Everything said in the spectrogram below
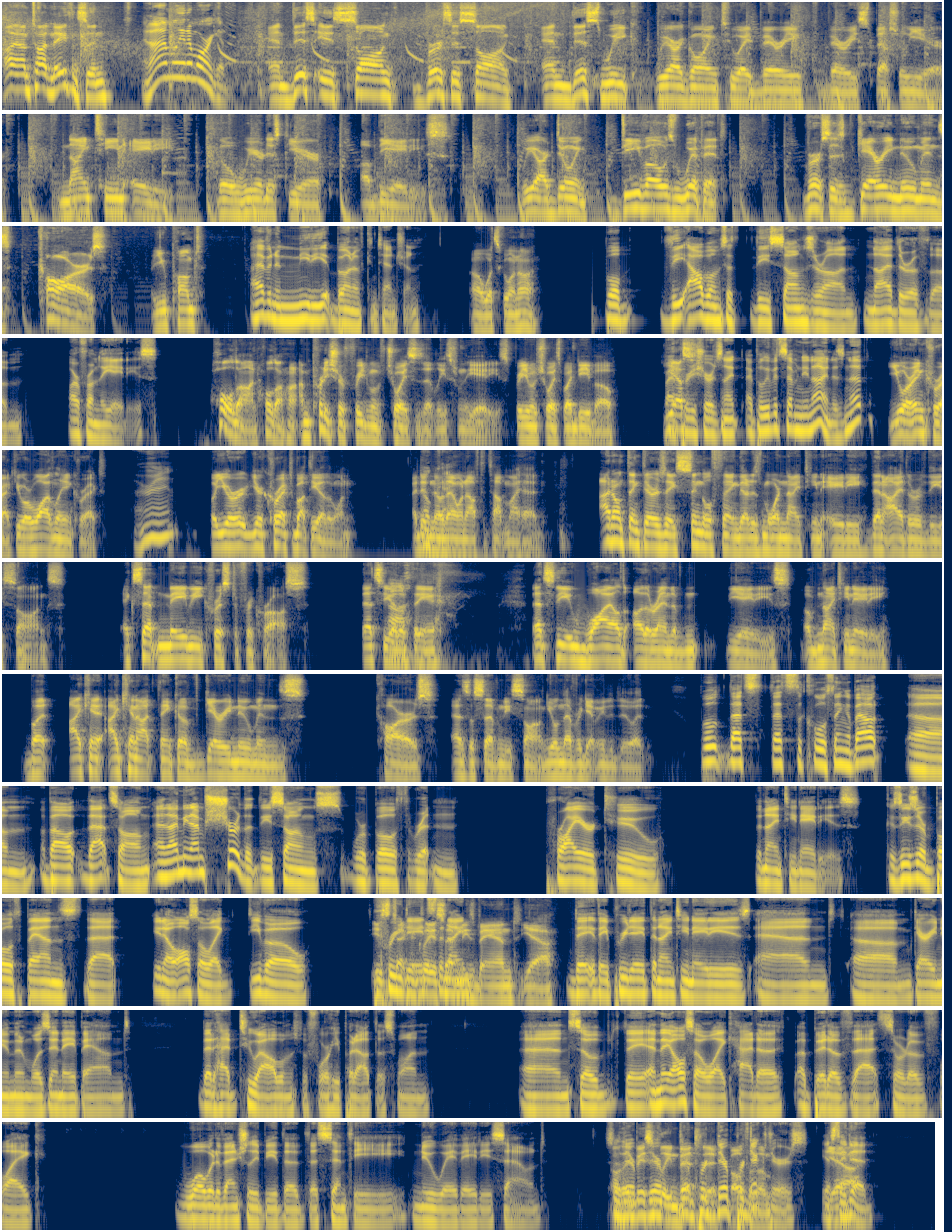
Hi, I'm Todd Nathanson, And I'm Lena Morgan. and this is Song versus Song. And this week, we are going to a very, very special year 1980, the weirdest year of the 80s. We are doing Devo's Whip It versus Gary Numan's Cars. Are you pumped? I have an immediate bone of contention. Oh, what's going on? Well, the albums that these songs are on, neither of them are from the 80s. Hold on, hold on. hold on. I'm pretty sure Freedom of Choice is at least from the 80s. Freedom of Choice by Devo. I'm yes, pretty sure it's, I believe it's 79, isn't it? you are incorrect. You are wildly incorrect. All right. but you're you're correct about the other one. I didn't know that one off the top of my head. I don't think there is a single thing that is more 1980 than either of these songs, except maybe Christopher Cross. That's the Oh. other ah. thing. That's the wild other end of the 80s of 1980. But I can I cannot think of Gary Numan's Cars as a 70s song. You'll never get me to do it. Well, that's that's the cool thing about um about that song. And I mean, I'm sure that these songs were both written prior to the 1980s because these are both bands that, you know, also like Devo Predates technically a the 70s nine- band. Yeah. they they predate the 1980s and um, Gary Numan was in a band that had two albums before he put out this one and so they and they also like had a, a bit of that sort of like what would eventually be the the synthy new wave 80s sound so Oh, they they're basically they're, invented they're, they're both of them. predictors yes Yeah. they did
